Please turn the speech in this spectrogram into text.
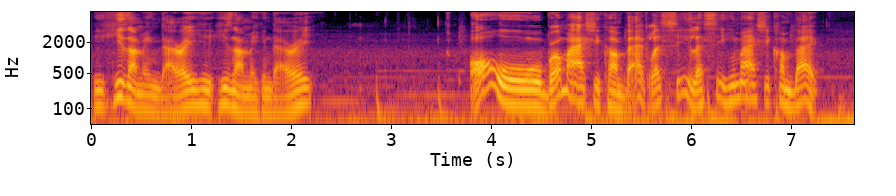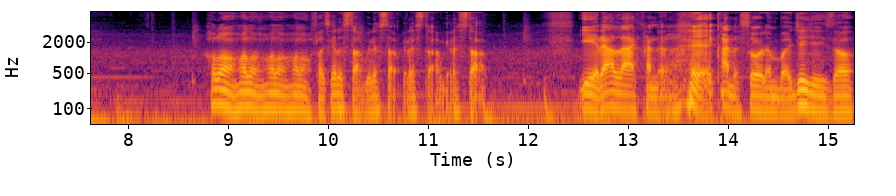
He, he's not making that, right? He, he's not making that, right? Oh, bro might actually come back. Let's see. Let's see. He might actually come back. Hold on, hold on, hold on, hold on, Flex. Gotta stop, gotta stop, gotta stop, gotta stop. Yeah, that lag kind of kind of sort him, but GG's though.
